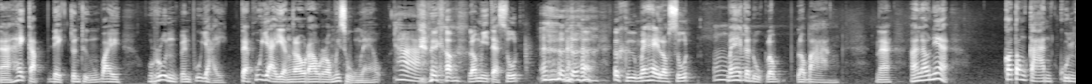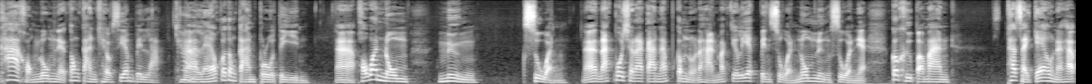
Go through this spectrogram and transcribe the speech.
นะให้กับเด็กจนถึงวัยรุ่นเป็นผู้ใหญ่ แต่ผู้ใหญ่อย่างเราเราเราไม่สูงแล้วค่ะใช่ไหมครับ เรามีแต่ซุดนะก็คือไม่ให้เราซุด ไม่ให้กระดูกเราเราบางนะอะแล้วเนี่ยก็ต้องการคุณค่าของนมเนี่ยต้องการแคลเซียมเป็นหลักค่ะนะแล้วก็ต้องการโปรตีนอ่าเพราะว่านมหนึ่งส่วนนะนักโภชนาการนับกำหนดอาหารมักจะเรียกเป็นส่วนนมหนึ่งส่วนเนี่ยก็คือประมาณถ้าใส่แก้วนะครับ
